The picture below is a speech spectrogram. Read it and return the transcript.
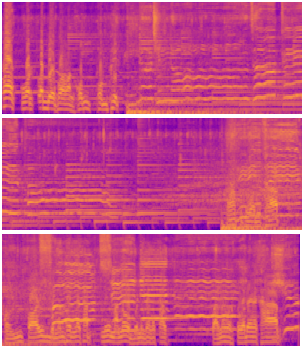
แค่กฎระเบียบของสังคมผมผิด ครับสวัสดีครับ ผมฟอยบุญน้ำเพชรนะครับนี่มาโน่บุญน้ำเพชรนะครับฝากน้องตัวด้วยนะครับ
